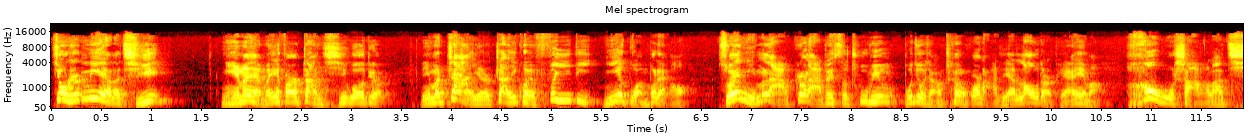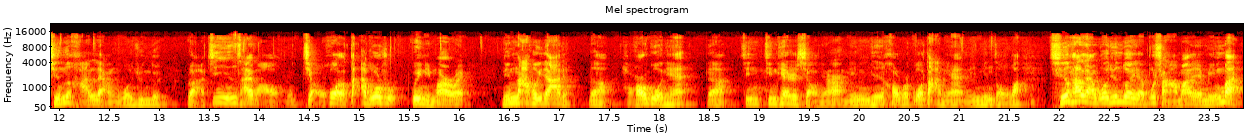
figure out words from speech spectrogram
就是灭了齐，你们也没法占齐国的地儿，你们占也是占一块飞地，你也管不了。所以你们俩哥俩这次出兵，不就想趁火打劫捞点便宜吗？厚赏了秦韩两国军队，是吧？金银财宝缴获的大多数归你们二位，您拿回家去，是吧？好好过年，是吧？今今天是小年儿，您您后边过大年，您您走吧。秦韩两国军队也不傻嘛，也明白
